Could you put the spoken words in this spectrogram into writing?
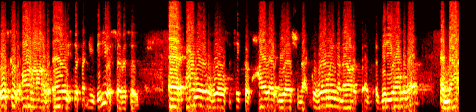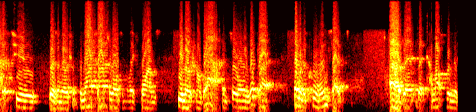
the list goes on and on of all these different new video services. And our role in the world is to take those highlight reels from that growing amount of, of, video on the web and map it to those emotions. And that's, that's what ultimately forms the emotional graph. And so when we look at some of the cool insights uh, that, that come up from this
